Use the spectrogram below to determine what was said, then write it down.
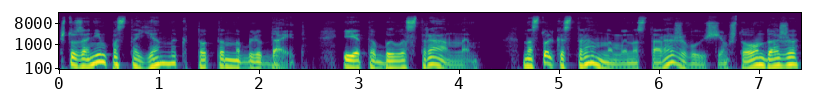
что за ним постоянно кто-то наблюдает. И это было странным. Настолько странным и настораживающим, что он даже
